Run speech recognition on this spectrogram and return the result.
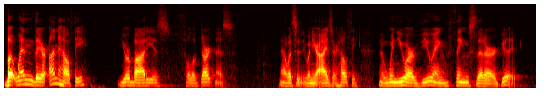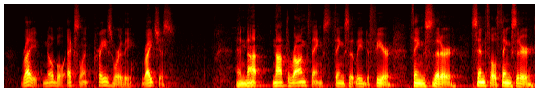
But when they're unhealthy, your body is full of darkness. Now, what's it when your eyes are healthy? You know, when you are viewing things that are good, right, noble, excellent, praiseworthy, righteous, and not not the wrong things, things that lead to fear, things that are sinful, things that are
